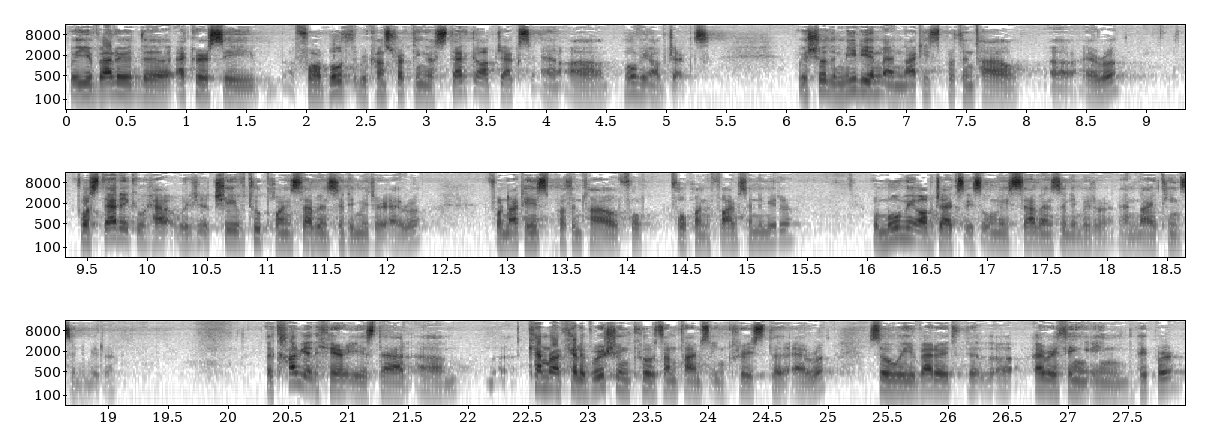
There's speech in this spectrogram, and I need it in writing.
We evaluate the accuracy for both reconstructing static objects and uh, moving objects. We show the medium and 90th percentile uh, error. For static, we, have, we achieve 2.7 centimeter error. For 90th percentile, 4.5 centimeter. For moving objects, it's only 7 centimeter and 19 centimeter. The caveat here is that um, camera calibration could sometimes increase the error. So we evaluate the, uh, everything in the paper.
